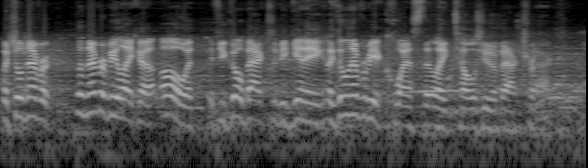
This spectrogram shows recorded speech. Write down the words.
but you'll never, there'll never be like a oh, if you go back to the beginning, like there'll never be a quest that like tells you to backtrack.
